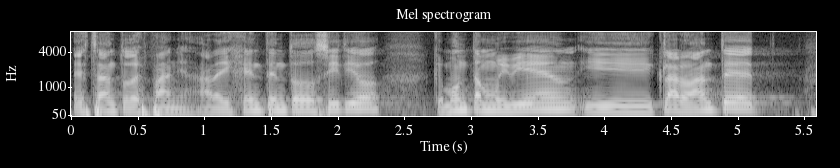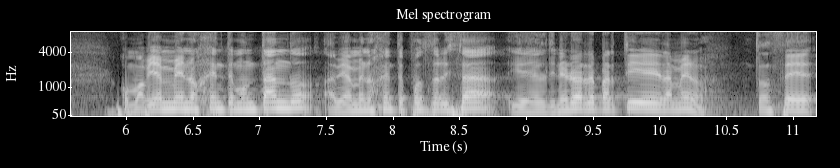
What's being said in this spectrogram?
está en toda España. Ahora hay gente en todos sitios que montan muy bien y, claro, antes, como había menos gente montando, había menos gente sponsorizada y el dinero a repartir era menos. Entonces,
